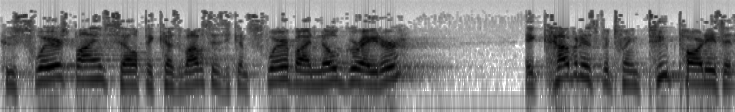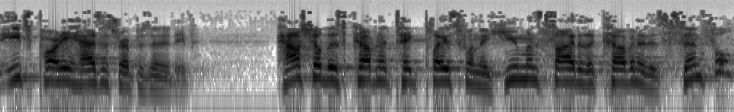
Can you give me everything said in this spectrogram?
who swears by himself because the Bible says he can swear by no greater. A covenant is between two parties and each party has its representative. How shall this covenant take place when the human side of the covenant is sinful,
